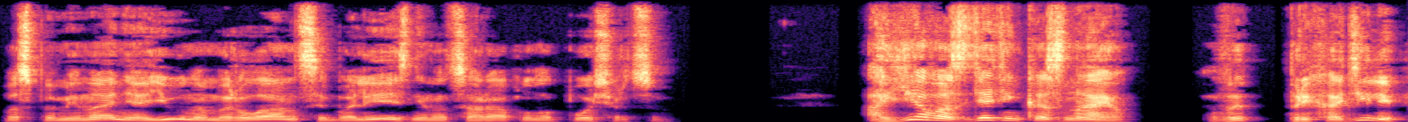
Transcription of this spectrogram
Воспоминание о юном ирландце болезненно царапнуло по сердцу. — А я вас, дяденька, знаю. Вы приходили,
